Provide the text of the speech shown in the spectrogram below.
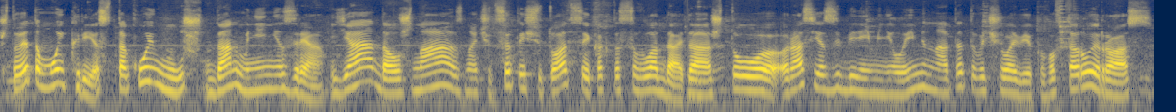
что это мой крест, такой муж дан мне не зря. Я должна, значит, с этой ситуацией как-то совладать, да, что раз я забеременела именно от этого человека, во второй раз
